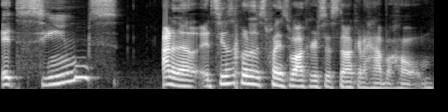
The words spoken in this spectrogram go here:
it seems, I don't know. It seems like one of those planeswalkers that's not going to have a home.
